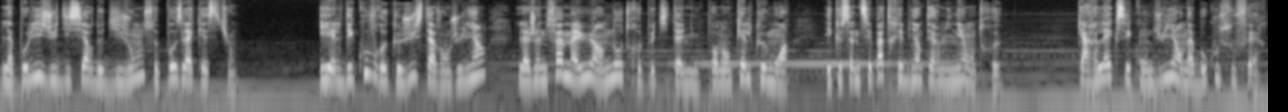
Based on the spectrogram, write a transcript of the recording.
La police judiciaire de Dijon se pose la question et elle découvre que juste avant Julien, la jeune femme a eu un autre petit ami pendant quelques mois et que ça ne s'est pas très bien terminé entre eux. Car l'ex et conduit en a beaucoup souffert.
